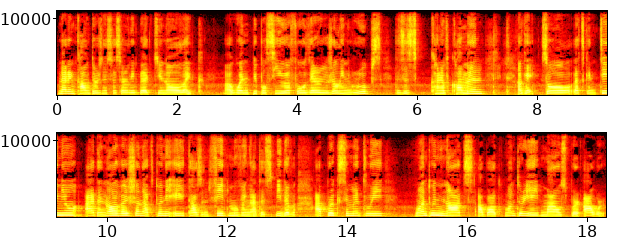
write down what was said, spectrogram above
not encounters necessarily, but you know, like uh, when people see UFOs, they're usually in groups. This is kind of common. Okay, so let's continue. At an elevation of 28,000 feet, moving at a speed of approximately 120 knots, about 138 miles per hour.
